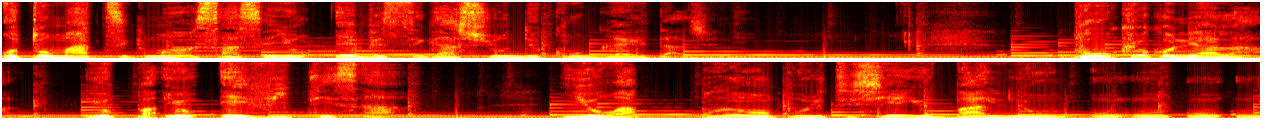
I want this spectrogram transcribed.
otomatikman sa se yon investigasyon de kongre Etats-Unis. Pou ke konye ala, yo, yo evite sa, yo ap pren an politisyen, yo bal yon an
